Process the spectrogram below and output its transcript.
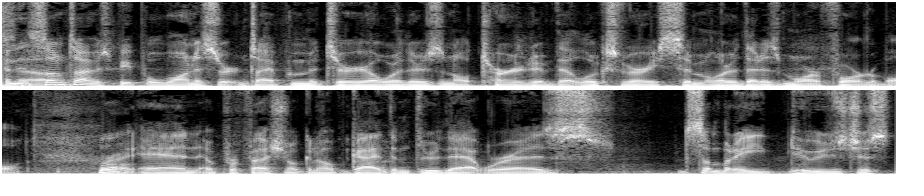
And then sometimes people want a certain type of material where there's an alternative that looks very similar that is more affordable. Right. And a professional can help guide them through that, whereas somebody who's just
